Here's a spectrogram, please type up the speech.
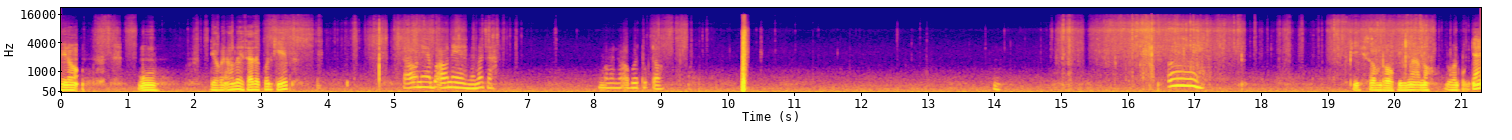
พี่น้องหมูเดี๋ยวกันเอาเลยสาสกุลเก็บเอาแน่บ่เอาแน่แม่นบ่จ้ะ บ่แม่นว่าเอาเบิดทุกดอกเอ้ยพี่สองดอกพี่งามเนาะดอนพวกใหญ่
